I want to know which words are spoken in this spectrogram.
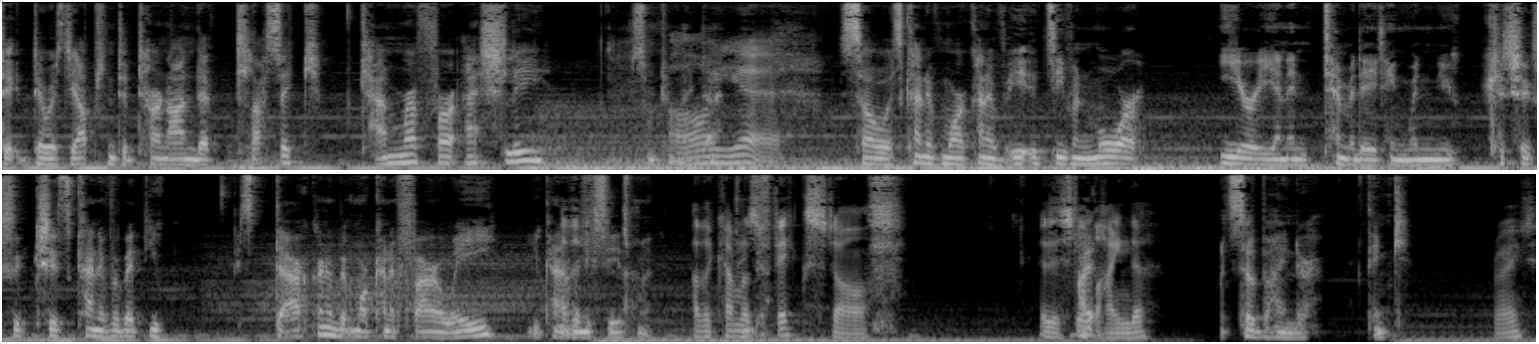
they there was the option to turn on the classic camera for Ashley, something Oh like that. Oh yeah, So it's kind of more kind of it's even more eerie and intimidating when you cause it's, it's kind of a bit you it's darker and a bit more kind of far away. You can't the really see as much. are the cameras fixed or is it still I- behind her? It's still behind her, I think. Right,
